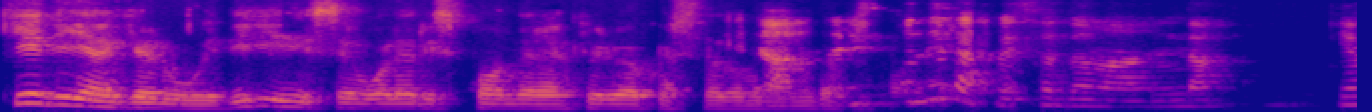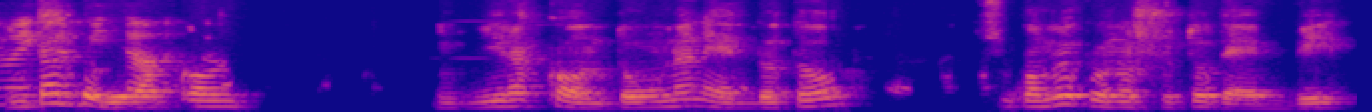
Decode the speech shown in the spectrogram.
Chiedigli anche a lui, digli se vuole rispondere anche lui a questa esatto, domanda. Rispondere a questa domanda. Intanto vi racconto, vi racconto, un aneddoto su come ho conosciuto Debbie,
